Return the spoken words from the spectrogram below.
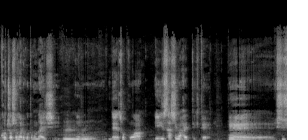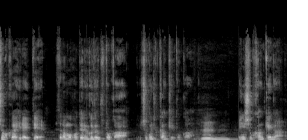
鼓腸症になることもないし、うん。うんうんで、そこはいいサシが入ってきて、で、試食会開いて、それはもうホテルグループとか、食肉関係とか、うんうん。飲食関係が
